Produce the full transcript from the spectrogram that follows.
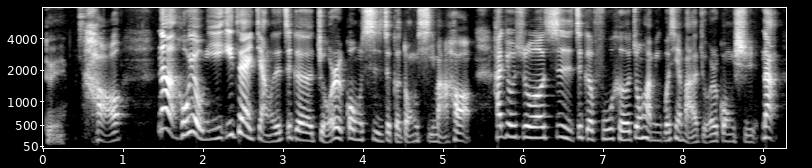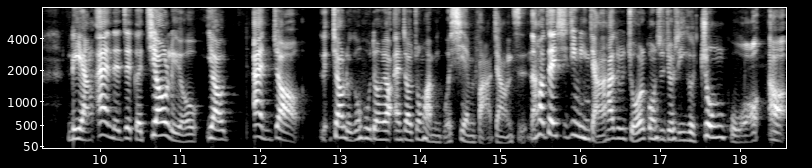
对，好，那侯友宜一再讲的这个九二共识这个东西嘛，哈，他就说是这个符合中华民国宪法的九二共识。那两岸的这个交流要按照。交流跟互动要按照中华民国宪法这样子，然后在习近平讲的，他就是九二共识就是一个中国啊，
